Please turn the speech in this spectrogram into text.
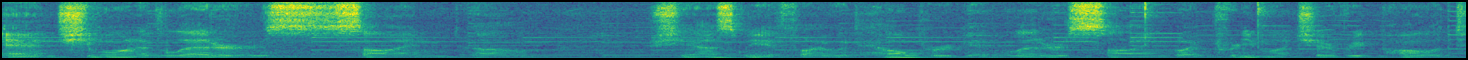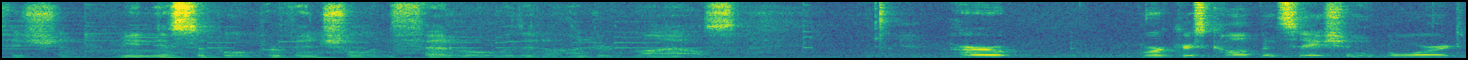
and she wanted letters signed um, She asked me if I would help her get letters signed by pretty much every politician, municipal, provincial, and federal within 100 miles. Her workers' compensation board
